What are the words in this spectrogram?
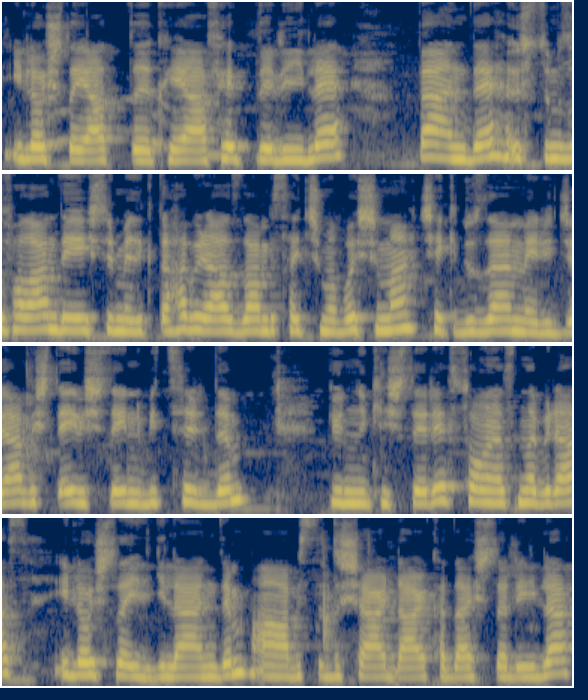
İloş da yattığı kıyafetleriyle. Ben de üstümüzü falan değiştirmedik. Daha birazdan bir saçıma başıma çeki düzen vereceğim. İşte ev işlerini bitirdim. Günlük işleri. Sonrasında biraz İloş'la ilgilendim. Abisi dışarıda arkadaşlarıyla.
